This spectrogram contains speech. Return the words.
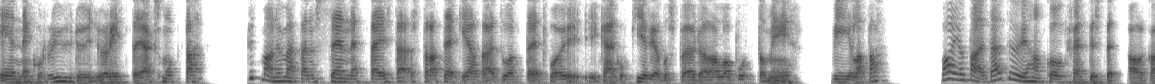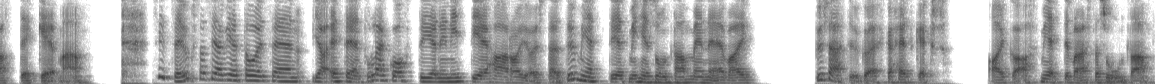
ennen kuin ryhdyin yrittäjäksi, mutta nyt mä oon ymmärtänyt sen, että ei sitä strategiaa tai tuotteet voi ikään kuin kirjoituspöydällä loputtomiin viilata, vaan jotain täytyy ihan konkreettisesti alkaa tekemään. Sitten se yksi asia vie toiseen ja eteen tulee kohtia, niin niitä tiehaaroja, joista täytyy miettiä, että mihin suuntaan menee vai pysähtyykö ehkä hetkeksi aikaa miettimään sitä suuntaa.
